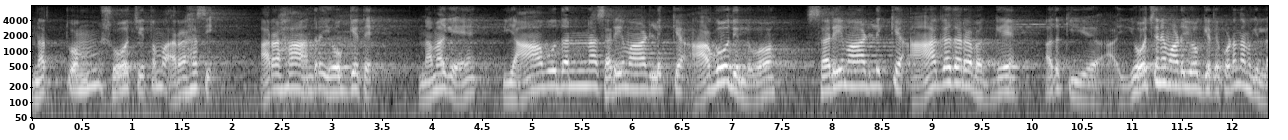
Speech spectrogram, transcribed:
ನತ್ವಂ ಶೋಚಿತು ಅರ್ಹಸಿ. ಅರ್ಹ ಅಂದರೆ ಯೋಗ್ಯತೆ. ನಮಗೆ ಯಾವುದನ್ನು ಸರಿ ಮಾಡಲಿಕ್ಕೆ ಆಗೋದಿಲ್ವೋ ಸರಿ ಮಾಡಲಿಕ್ಕೆ ಆಗದರ ಬಗ್ಗೆ ಅದಕ್ಕೆ ಯೋಚನೆ ಮಾಡೋ ಯೋಗ್ಯತೆ ಕೂಡ ನಮಗಿಲ್ಲ.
